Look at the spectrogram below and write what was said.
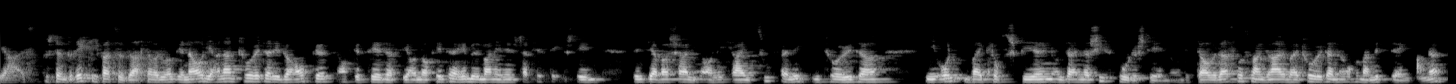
Ja, ist bestimmt richtig, was du sagst, aber du genau die anderen Torhüter, die du aufge, aufgezählt hast, die auch noch hinter Himmelmann in den Statistiken stehen, sind ja wahrscheinlich auch nicht rein zufällig die Torhüter, die unten bei Clubs spielen und da in der Schießbude stehen. Und ich glaube, das muss man gerade bei Torhütern auch immer mitdenken. Ne?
